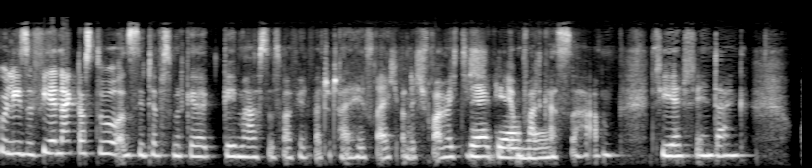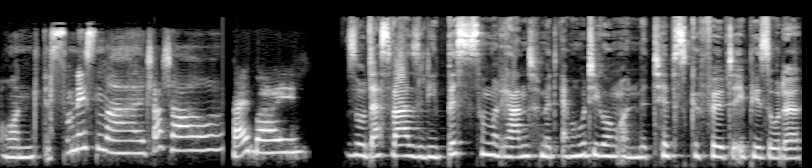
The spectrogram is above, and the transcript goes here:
cool, Lise. Vielen Dank, dass du uns die Tipps mitgegeben hast. Das war auf jeden Fall total hilfreich und ich freue mich, dich hier im Podcast zu haben. Vielen, vielen Dank und bis zum nächsten Mal. Ciao, ciao. Bye, bye. So, das war sie, die bis zum Rand mit Ermutigung und mit Tipps gefüllte Episode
